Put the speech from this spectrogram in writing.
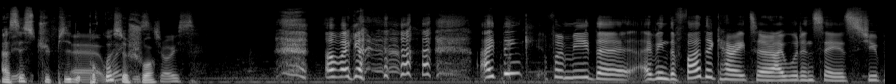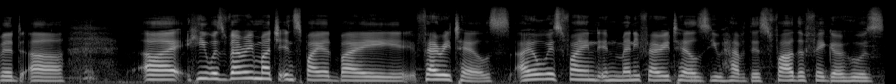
assez stupides. Uh, Pourquoi ce choix Oh my god. I think for me the I mean the father character I wouldn't say is stupid. Uh, uh, he was very much inspired by fairy tales. I always find in many fairy tales you have this father figure who's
